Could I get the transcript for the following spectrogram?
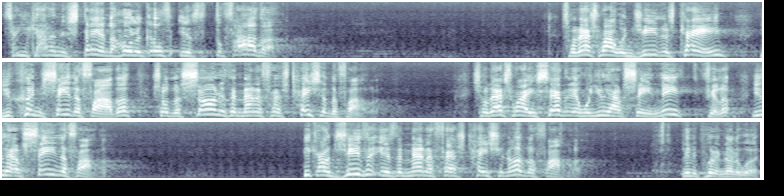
So you got to understand the Holy Ghost is the Father. So that's why when Jesus came, you couldn't see the Father. So the Son is the manifestation of the Father. So that's why he said that when you have seen me, Philip, you have seen the Father. Because Jesus is the manifestation of the Father. Let me put another word.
